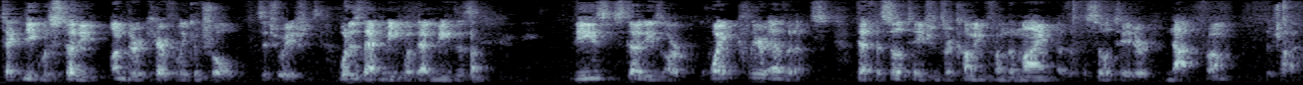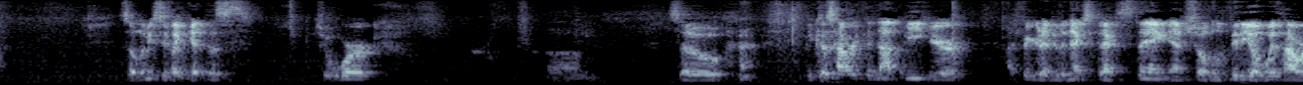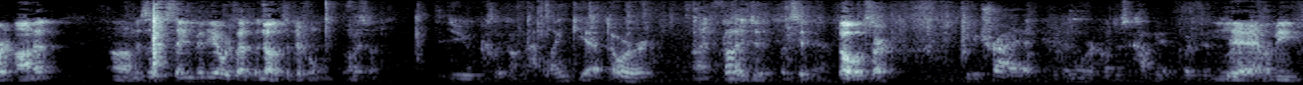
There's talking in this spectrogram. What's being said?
technique was studied under carefully controlled situations. What does that mean? What that means is these studies are quite clear evidence that facilitations are coming from the mind of the facilitator, not from the child. So let me see if I can get this to work. Um, so, because Howard could not be here, I figured I'd do the next best thing and show a little video with Howard on it. Um, is this the same video or is that, no, it's a different one. Did you click on that link yet, or I thought I did. Let's see. Oh, I'm sorry. you can try it? If it doesn't work, I'll just copy it and put it in. Yeah, let me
